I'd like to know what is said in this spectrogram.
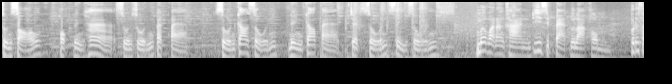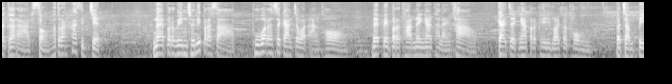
02 615 0088 090 198 7040 เมื่อวันอังคารที่ 18 ตุลาคม พุทธศักราช 2557 นายประวินชนิประสาท ผู้ว่าราชการจังหวัดอ่างทอง ได้เป็นประธานในงานแถลงข่าว การจัดงานประเพณีลอยกระทง ประจำปี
